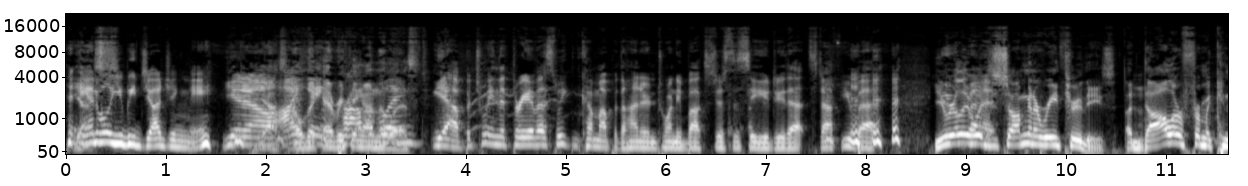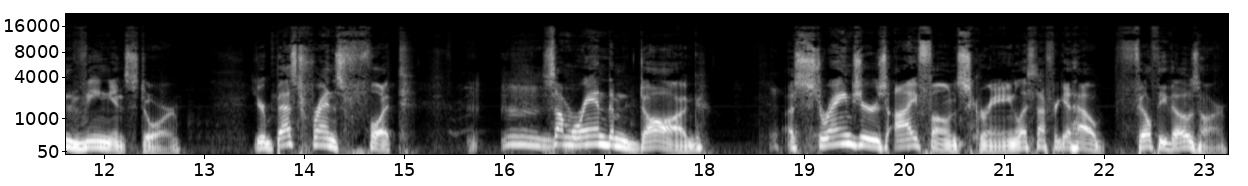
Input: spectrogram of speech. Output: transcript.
And will you be judging me? You know, Yes, I I'll lick think everything on the list. Yeah, between the three of us, we can come up with 120 bucks just to see you do that stuff. You bet. You really would. So I'm going to read through these. A hmm. dollar from a convenience store, your best friend's foot, some random dog, a stranger's iPhone screen. Let's not forget how filthy those are.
